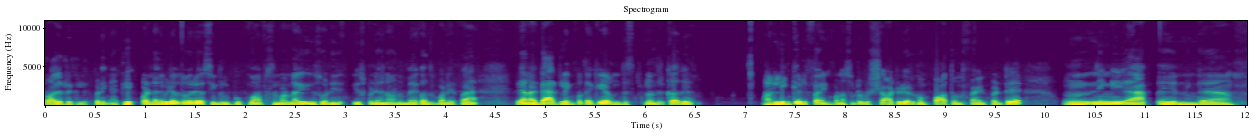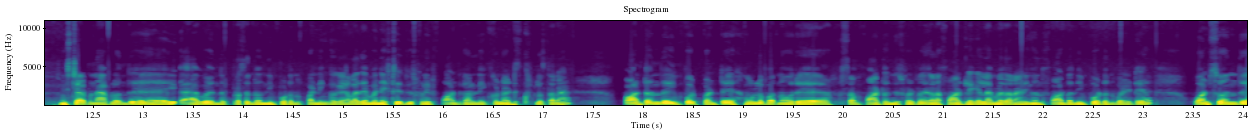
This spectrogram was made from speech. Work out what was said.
ப்ராஜெக்ட் கிளிக் பண்ணிங்க. கிளிக் பண்ண வீடியோ ஒரு சிங்கிள் புக் மார்க்ஸ் பண்ண யூஸ் பண்ணி யூஸ் பண்ணி நான் வந்து மேக் வந்து பண்ணியிருப்பேன் இதுக்கு நான் டேரக்ட் லிங்க் பார்த்தா கே வந்து டிஸ்கிரிப்ஷன் இருக்காது அந்த லிங்க் எப்படி ஃபைன் பண்ண சொல்லிட்டு ஒரு ஷார்ட் வீடியோ இருக்கும். பார்த்து வந்து ஃபைன் பண்ணிட்டு நீங்கள் ஆப் நீங்கள் இன்ஸ்டால் பண்ண ஆப்பில் வந்து ஆப் இந்த ப்ரெசென்ட் வந்து இம்போர்ட் வந்து பண்ணிங்க. ஓகேங்களா அதே மாதிரி நெக்ஸ்ட் யூஸ் பண்ணி ஃபாண்ட் கால் லிங்க்கும் நான் டிஸ்கிரிப்ஷனில் தரேன். ஃபாண்ட் வந்து இம்போர்ட் பண்ணிட்டு உள்ளே பார்த்தா ஒரு சம் ஃபாண்ட் வந்து யூஸ் பண்ணிட்டு அதில் ஃபாண்ட் எல்லாமே தரேன். நீங்கள் வந்து ஃபாண்ட் வந்து இம்போர்ட் வந்து பண்ணிவிட்டு ஒன்ஸ் வந்து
